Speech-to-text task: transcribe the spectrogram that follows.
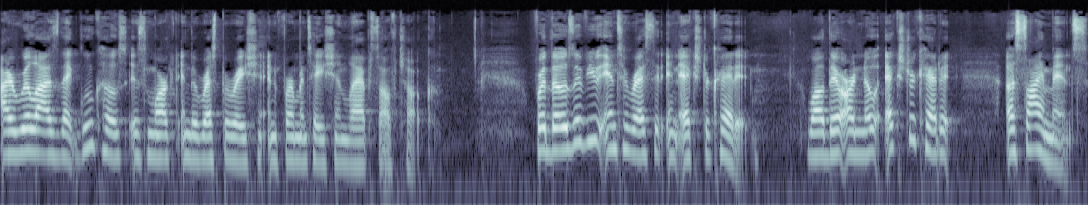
I realize that glucose is marked in the respiration and fermentation lab SoftChalk. For those of you interested in extra credit, while there are no extra credit assignments,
